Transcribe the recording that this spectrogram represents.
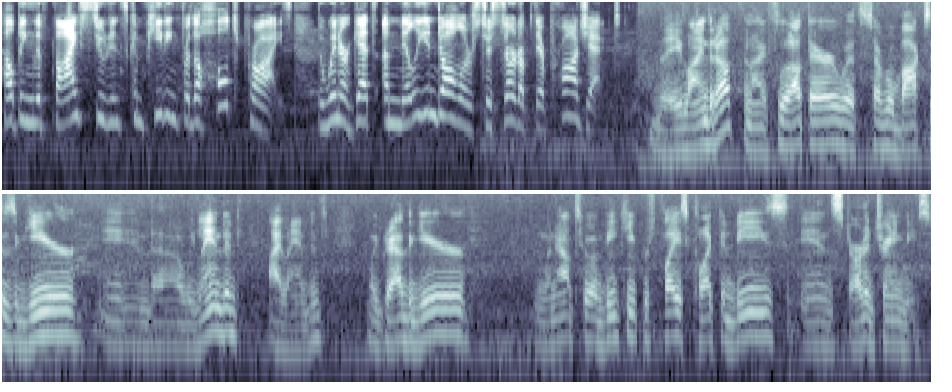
helping the five students competing for the Hult Prize. The winner gets a million dollars to start up their project. They lined it up and I flew out there with several boxes of gear and uh, we landed. I landed. We grabbed the gear, went out to a beekeeper's place, collected bees, and started training bees.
